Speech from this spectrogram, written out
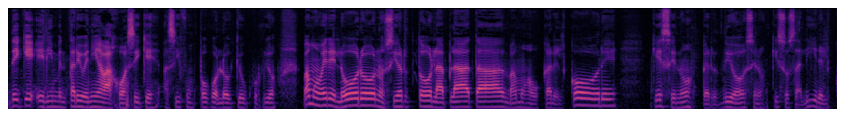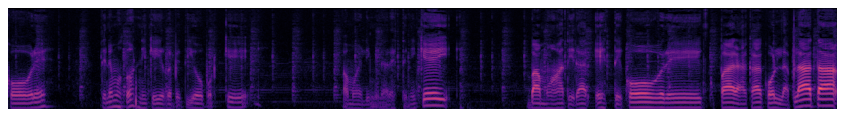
de que el inventario venía abajo, así que así fue un poco lo que ocurrió. Vamos a ver el oro, ¿no es cierto? La plata, vamos a buscar el cobre, que se nos perdió, se nos quiso salir el cobre. Tenemos dos Nikkei repetidos, ¿por qué? Vamos a eliminar este Nikkei. Vamos a tirar este cobre para acá con la plata.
